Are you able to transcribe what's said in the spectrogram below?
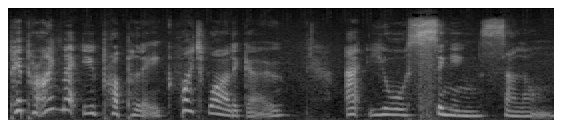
Pippa, I met you properly quite a while ago at your singing salon.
